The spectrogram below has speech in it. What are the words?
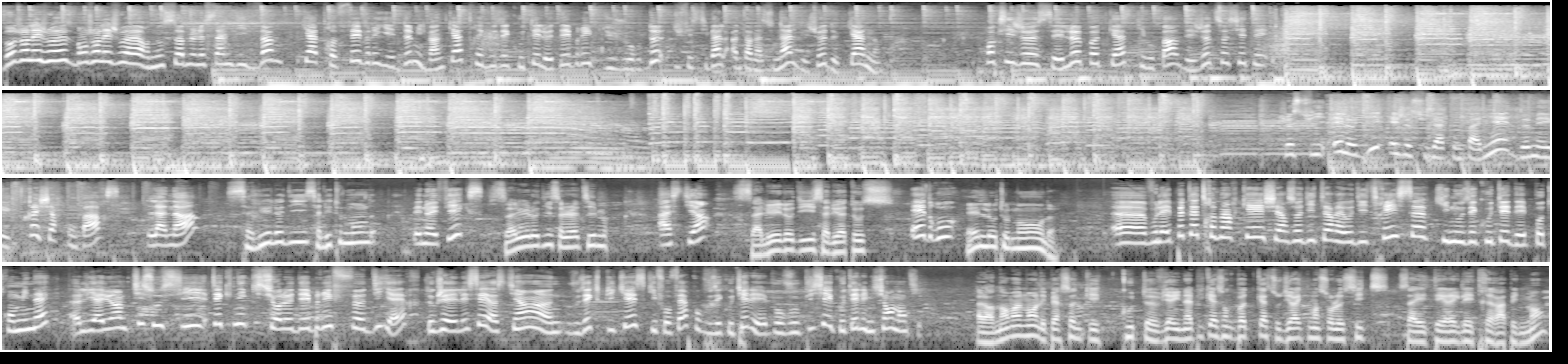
Bonjour les joueuses, bonjour les joueurs. Nous sommes le samedi 24 février 2024 et vous écoutez le débrief du jour 2 du Festival international des jeux de Cannes. Proxy Jeux, c'est le podcast qui vous parle des jeux de société. Je suis Elodie et je suis accompagnée de mes très chers comparses, Lana, Salut Elodie, salut tout le monde. FX, Salut Elodie, salut la team. Astien Salut Elodie, salut à tous. et Drew. Hello tout le monde Euh, vous l'avez peut-être remarqué, chers auditeurs et auditrices qui nous écoutez des potrons minets, euh, il y a eu un petit souci technique sur le débrief d'hier. Donc j'ai laissé Astien euh, vous expliquer ce qu'il faut faire pour que vous écoutiez les, pour que vous puissiez écouter l'émission en entier. Alors normalement les personnes qui écoutent via une application de podcast ou directement sur le site, ça a été réglé très rapidement.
